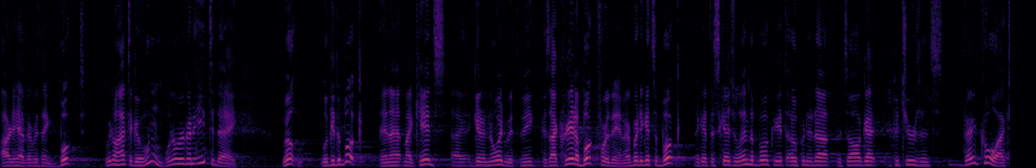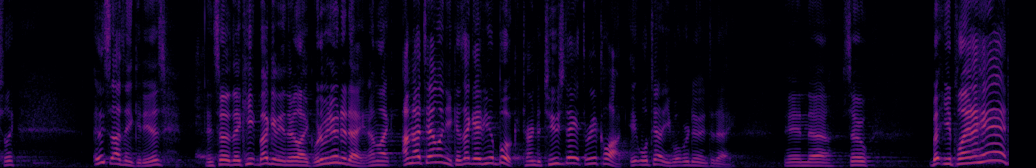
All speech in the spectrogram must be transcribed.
I already have everything booked. We don't have to go, hmm, what are we going to eat today? Well, look at the book. And I, my kids uh, get annoyed with me because I create a book for them. Everybody gets a book. They get the schedule in the book. They get to open it up. It's all got pictures. And it's very cool, actually. At least I think it is. And so they keep bugging me, and they're like, What are we doing today? And I'm like, I'm not telling you because I gave you a book. Turn to Tuesday at 3 o'clock. It will tell you what we're doing today. And uh, so, but you plan ahead.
